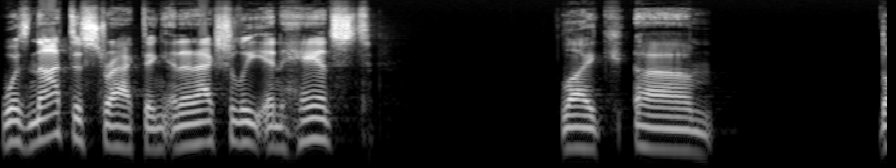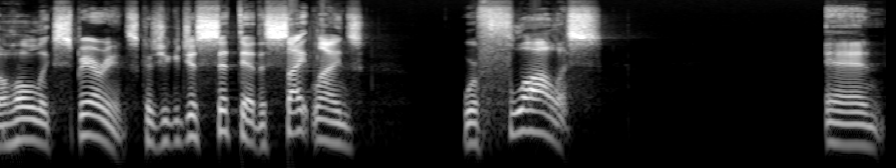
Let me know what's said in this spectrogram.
was not distracting and it actually enhanced like um, the whole experience because you could just sit there. The sight lines were flawless. And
